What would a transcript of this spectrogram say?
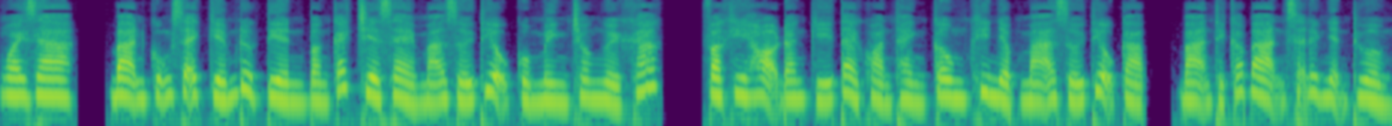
Ngoài ra, bạn cũng sẽ kiếm được tiền bằng cách chia sẻ mã giới thiệu của mình cho người khác và khi họ đăng ký tài khoản thành công khi nhập mã giới thiệu cặp bạn thì các bạn sẽ được nhận thưởng.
